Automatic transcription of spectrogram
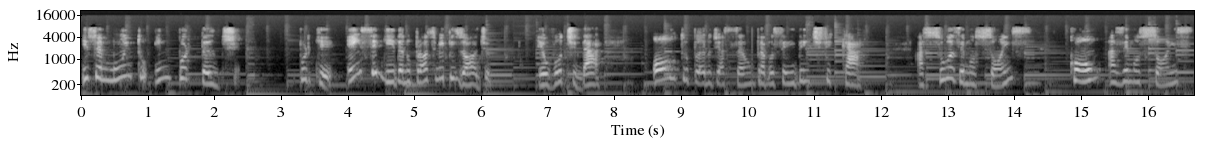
Isso é muito importante, porque em seguida, no próximo episódio, eu vou te dar outro plano de ação para você identificar as suas emoções com as emoções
